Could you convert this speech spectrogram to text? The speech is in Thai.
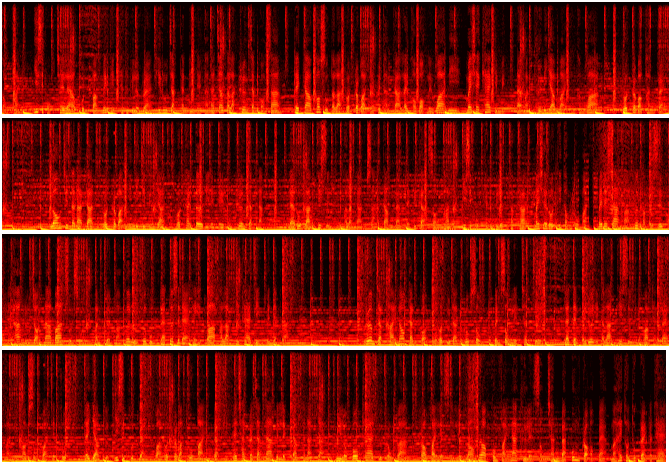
2026 ใช่แล้วคุณฟังไม่ผิด Caterpillar แบรนด์ที่รู้จักกันดีในฐานะเจ้าตลาดเครื่องจักรก่อสร้าง ได้ก้าวเข้าสู่ตลาดรถกระบะอย่างเป็นทางการและขอบอกเลยว่านี่ไม่ใช่แค่กิมมิคแต่มันคือนิยามใหม่ของคำว่า รถกระบะพันแกร่งลองจินตนาการถึงรถกระบะที่มีจิตวิญญาณของรถแท็กเตอร์ DNA ของเครื่องจักรหนัก และรูปลักษณ์ที่สื่อถึงพลังงานอุตสาหกรรมแบบเต็มพิกัด 2026 Caterpillar Pickup Truck ไม่ใช่รถที่ถ่อมตัวมัน ไม่ได้สร้างมาเพื่อขับไปซื้อของในห้างหรือจอดหน้าบ้านสวยๆ มันเกิดมาเพื่อลุยเพื่อบุกและเพื่อแสดงให้เห็นว่าพลังที่แท้จริงเป็นอย่างไร เริ่มจากภายนอกกันก่อนตัวรถดูดันรูปทรง เป็นทรงเหลี่ยมชัดเจน และเต็มไปด้วยเอกลักษณ์ที่สื่อถึงความแข็งแรงมันมีความสูงกว่า 7 ฟุต และยาวเกือบ 20 ฟุตใหญ่กว่ารถกระบะทั่วไป แบบเห็นได้ชัดกระจังหน้าเป็นเหล็กดำขนาดใหญ่ มีโลโก้แคดอยู่ตรงกลาง พร้อมไฟเลสสีเหลืองล้อมรอบโคมไฟหน้าคือเลสสองชั้นแบบพุ่มกราะออกแบบมาให้ทนทุกแรงกระแทก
